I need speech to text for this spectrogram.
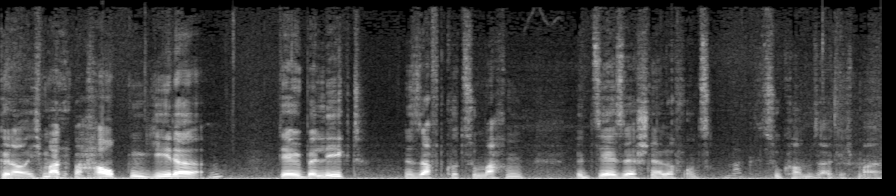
genau, ich mag behaupten, jeder, der überlegt, eine Saftkur zu machen, wird sehr, sehr schnell auf uns zukommen, sag ich mal.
